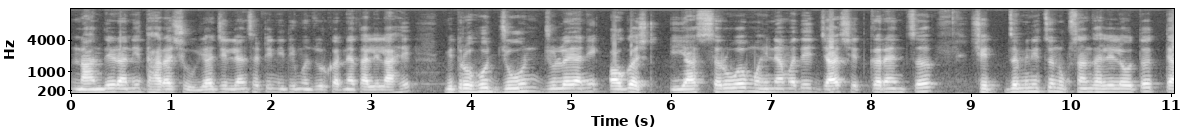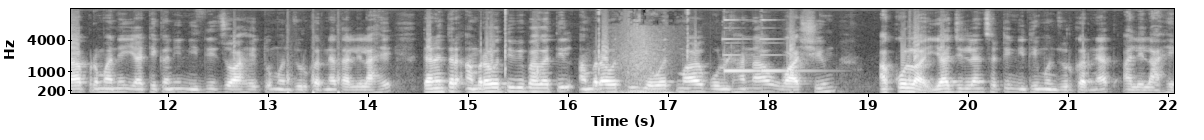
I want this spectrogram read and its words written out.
नांदेड आणि धाराशिव या जिल्ह्यांसाठी निधी मंजूर करण्यात आलेला आहे. मित्र हो जून जुलै आणि ऑगस्ट या सर्व महिन्यामध्ये ज्या शेतकऱ्यांचं शेत जमिनीचं नुकसान झालेलं होतं. त्याप्रमाणे या ठिकाणी निधी जो आहे तो मंजूर करण्यात आलेला आहे. त्यानंतर अमरावती विभागातील अमरावती यवतमाळ बुलढाणा वाशिम अकोला या जिल्ह्यांसाठी निधी मंजूर करण्यात आलेला आहे.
